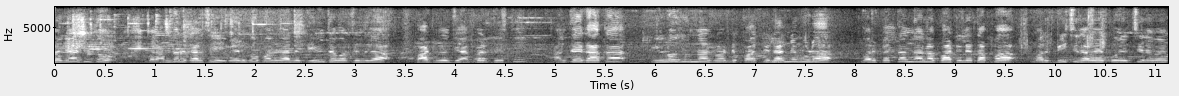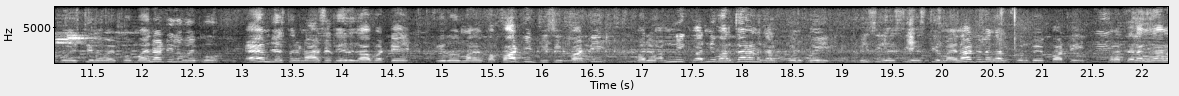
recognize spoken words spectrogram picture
మెజార్టీతో మరి అందరూ కలిసి వేణుగోపాల్ గారిని దీవించవలసిందిగా పార్టీ నుంచి అభ్యర్థిస్తూ అంతేకాక ఈరోజు ఉన్నటువంటి పార్టీలన్నీ కూడా మరి పెత్తందారుల పార్టీలే తప్ప మరి బీసీల వైపు ఎస్సీల వైపు ఎస్టీల వైపు మైనార్టీల వైపు న్యాయం చేస్తారని ఆశ లేదు కాబట్టి ఈరోజు మన యొక్క పార్టీ బీసీ పార్టీ మరి అన్ని అన్ని వర్గాలను కలుపుకొని పోయి బీసీ ఎస్సీ ఎస్టీ మైనార్టీలను కలుపుకొని పోయి పార్టీ మన తెలంగాణ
